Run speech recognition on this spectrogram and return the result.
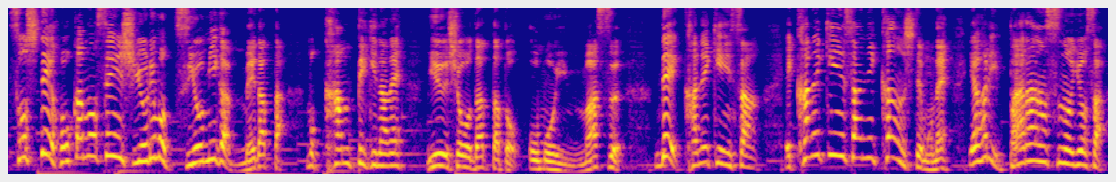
そして他の選手よりも強みが目立った。もう完璧なね、優勝だったと思います。で、カネキンさん。え、金金さんに関してもね、やはりバランスの良さ、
